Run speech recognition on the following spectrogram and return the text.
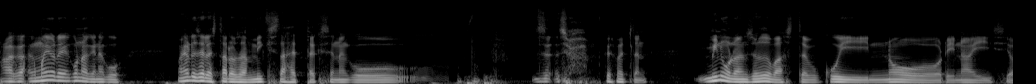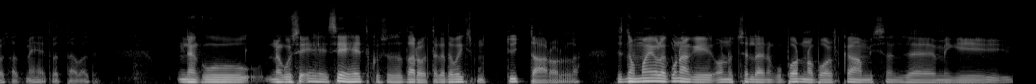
aga, aga ma ei ole kunagi nagu, ma ei ole sellest aru saanud, miks tahetakse nagu, kuidas ma ütlen, minul on see õõvastav, kui noori naisi osad mehed võtavad. nagu, nagu see, see hetk, kus sa saad aru, et aga ta võiks mu tütar olla. sest noh, ma ei ole kunagi olnud selle nagu porno poolt ka, mis on see mingi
